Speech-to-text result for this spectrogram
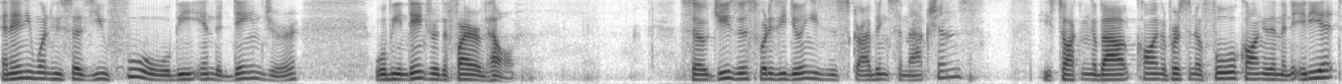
And anyone who says, You fool, will be in the danger, will be in danger of the fire of hell. So, Jesus, what is he doing? He's describing some actions He's talking about calling a person a fool, calling them an idiot,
